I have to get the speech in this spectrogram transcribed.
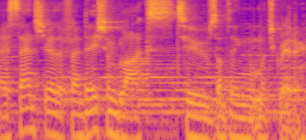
essentially are the foundation blocks to something much greater.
